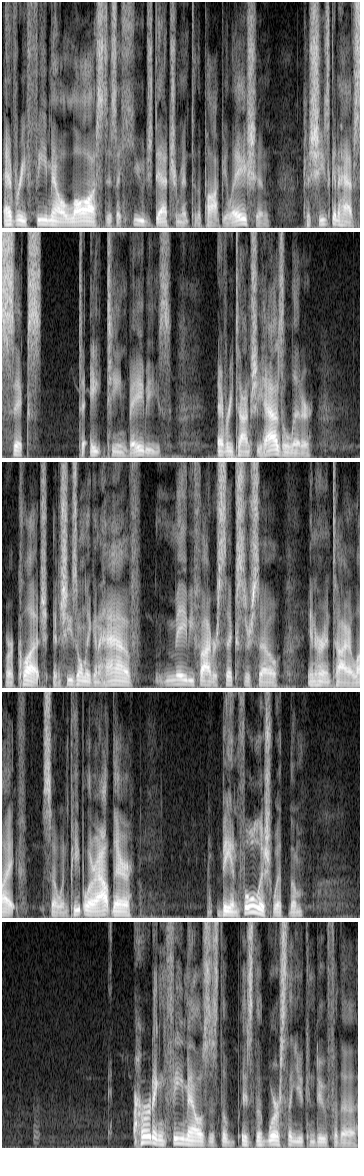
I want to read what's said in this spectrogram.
every female lost is a huge detriment to the population because she's going to have six to 18 babies every time she has a litter or a clutch, and she's only going to have maybe five or six or so in her entire life. So when people are out there being foolish with them, hurting females is the is the worst thing you can do for the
